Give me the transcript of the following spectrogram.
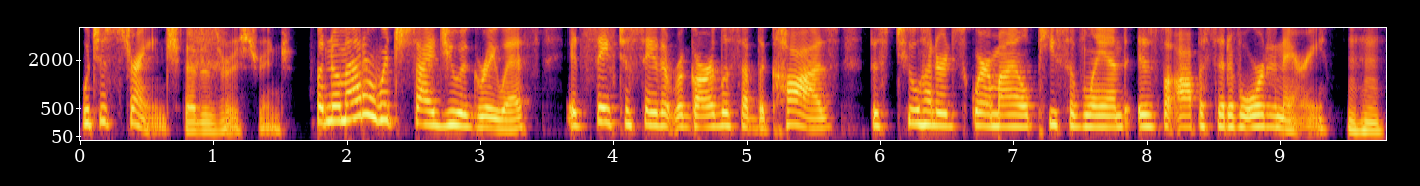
Which is strange. That is very strange. But no matter which side you agree with, it's safe to say that regardless of the cause, this 200 square mile piece of land is the opposite of ordinary. Mhm.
